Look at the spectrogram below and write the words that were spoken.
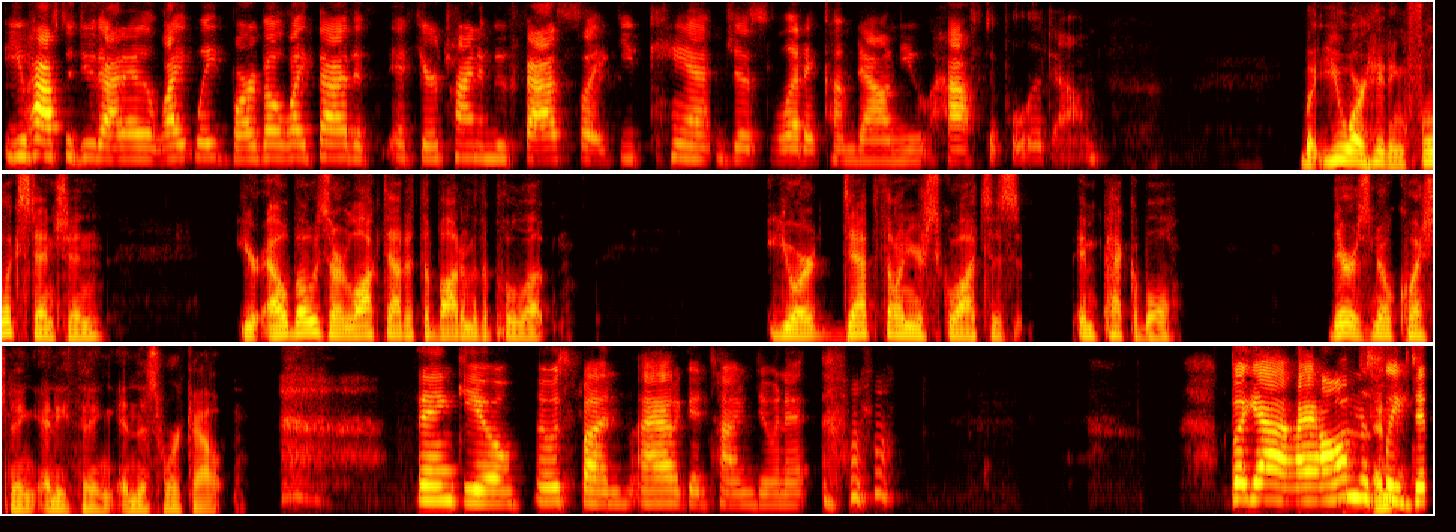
you have to do that at a lightweight barbell like that. If if you're trying to move fast, like you can't just let it come down. You have to pull it down. But you are hitting full extension. Your elbows are locked out at the bottom of the pull up. Your depth on your squats is impeccable. There is no questioning anything in this workout. Thank you. It was fun. I had a good time doing it. but yeah, I honestly didn't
